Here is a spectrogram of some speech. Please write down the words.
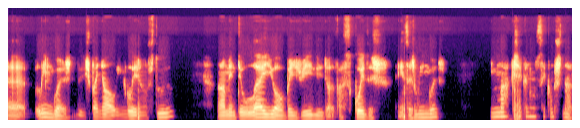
uh, línguas de espanhol e inglês não estudo. Normalmente eu leio ou vejo vídeos ou faço coisas essas línguas. E Marcos é que eu não sei como estudar,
